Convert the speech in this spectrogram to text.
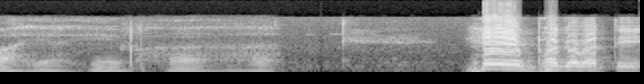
पय इव ಹೇ ಭಗವತಿ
